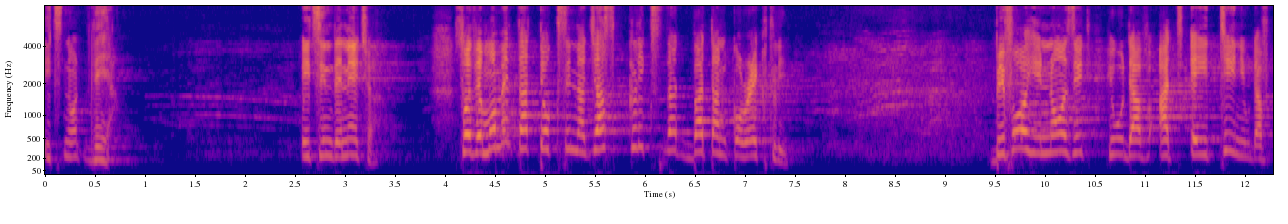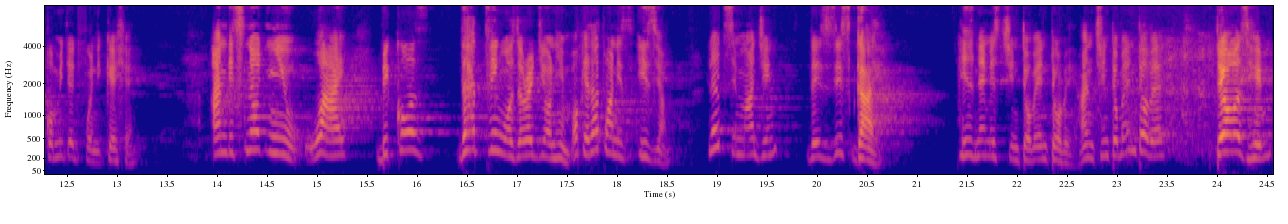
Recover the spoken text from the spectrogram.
it's not there. It's in the nature. So the moment that toxina just clicks that button correctly, before he knows it, he would have, at 18, he would have committed fornication. And it's not new. Why? Because that thing was already on him. Okay, that one is easier. Let's imagine there's this guy. His name is Chintobentobe. And Chintobentobe tells him,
